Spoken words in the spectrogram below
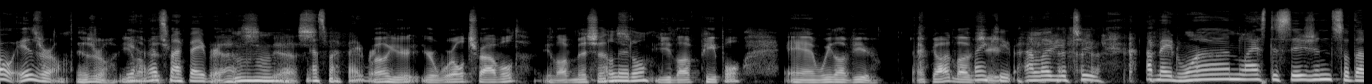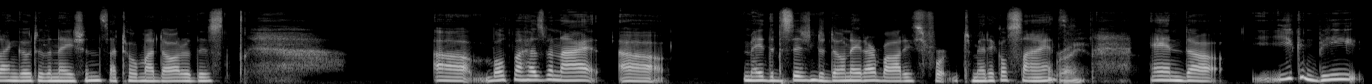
oh, Israel. Israel. You yeah, that's Israel. my favorite. Yes, Mhm. yes. That's my favorite. Well, you're you're world traveled. You love missions. A little. You love people, and we love you. And God loves you. Thank you. I love you too. I've made one last decision so that I can go to the nations. I told my daughter this. Uh, both my husband and I uh, made the decision to donate our bodies for to medical science, Right. and uh, you can be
